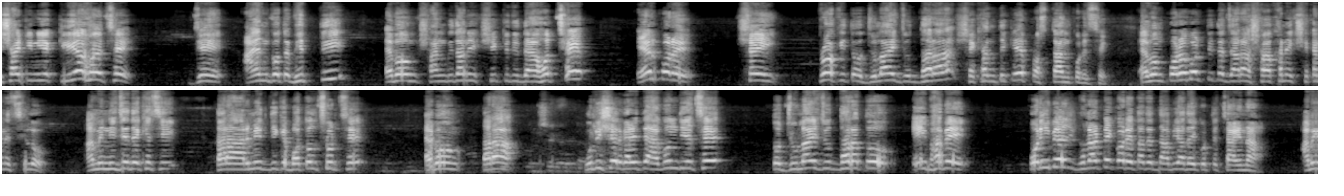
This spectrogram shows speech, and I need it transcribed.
বিষয়টি নিয়ে ক্লিয়ার হয়েছে যে আইনগত ভিত্তি এবং সাংবিধানিক স্বীকৃতি দেওয়া হচ্ছে, এরপরে সেই প্রকৃত জুলাই যোদ্ধারা সেখান থেকে প্রস্থান করেছে। এবং পরবর্তীতে যারা সখানিক সেখানে ছিল, আমি নিজে দেখেছি, তারা আর্মির দিকে বোতল ছুটছে এবং তারা পুলিশের গাড়িতে আগুন দিয়েছে। তো জুলাই যোদ্ধারা তো এইভাবে পরিবেশ ঘোলাটে করে তাদের দাবি আদায় করতে চায় না। আমি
